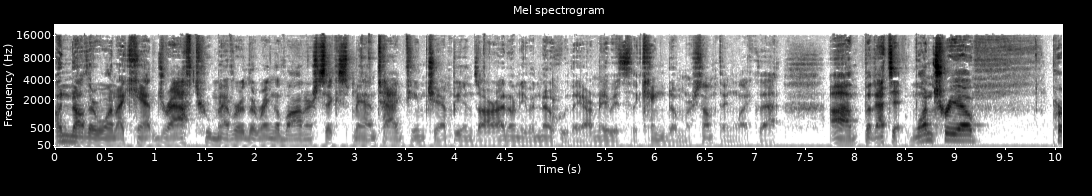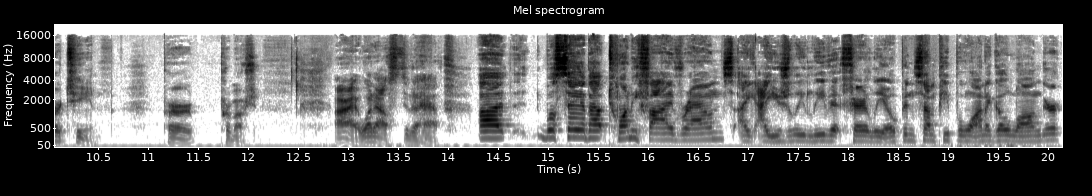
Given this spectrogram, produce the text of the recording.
another one. I can't draft whomever the Ring of Honor six man tag team champions are. I don't even know who they are. Maybe it's the Kingdom or something like that. Uh, but that's it. One trio per team, per promotion. All right, what else did I have? Uh, we'll say about 25 rounds. I, I usually leave it fairly open. Some people want to go longer.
